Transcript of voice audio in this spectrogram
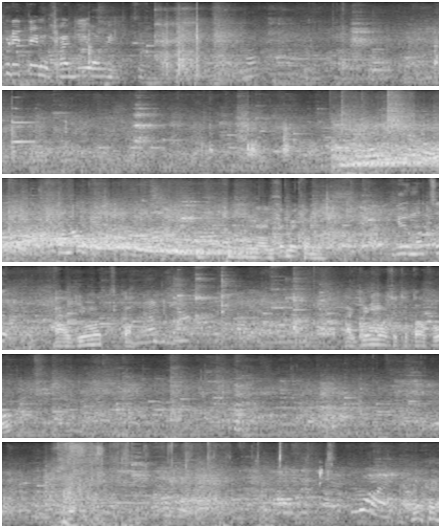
프리템 가기용이 있 어. 난食べたの?유모 츠. 아, 유모츠 가. 아, 유모츠と豆腐? Mama,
